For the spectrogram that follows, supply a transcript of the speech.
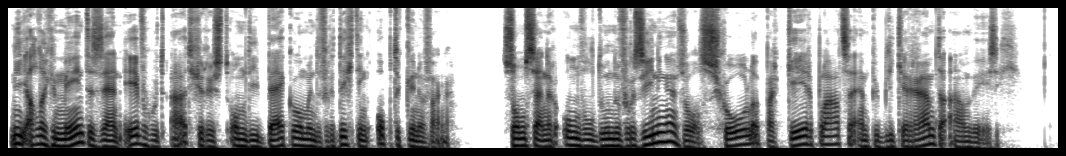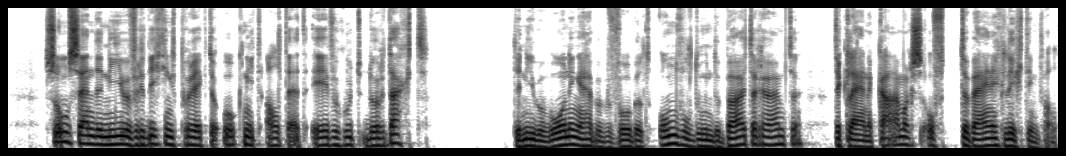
Niet alle gemeenten zijn even goed uitgerust om die bijkomende verdichting op te kunnen vangen. Soms zijn er onvoldoende voorzieningen, zoals scholen, parkeerplaatsen en publieke ruimte aanwezig. Soms zijn de nieuwe verdichtingsprojecten ook niet altijd even goed doordacht. De nieuwe woningen hebben bijvoorbeeld onvoldoende buitenruimte, te kleine kamers of te weinig lichtinval.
